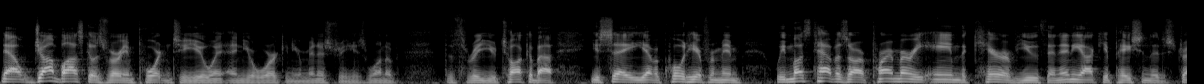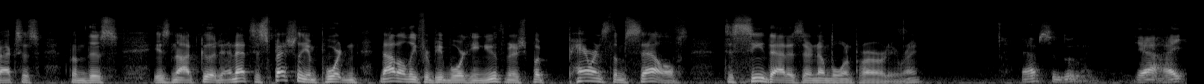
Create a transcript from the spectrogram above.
Now, John Bosco is very important to you and your work and your ministry. He's one of the three you talk about. You say, you have a quote here from him We must have as our primary aim the care of youth, and any occupation that distracts us from this is not good. And that's especially important not only for people working in youth ministry, but parents themselves to see that as their number one priority, right? Absolutely. Yeah, I,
